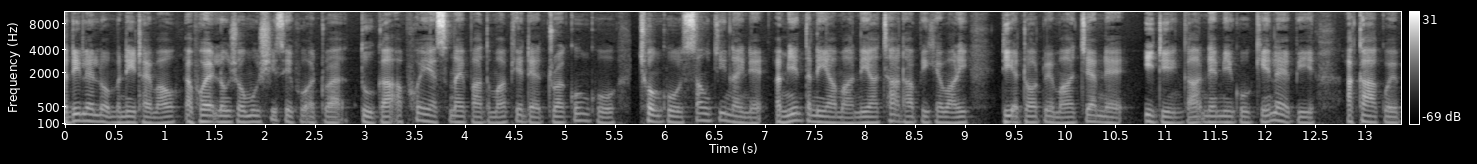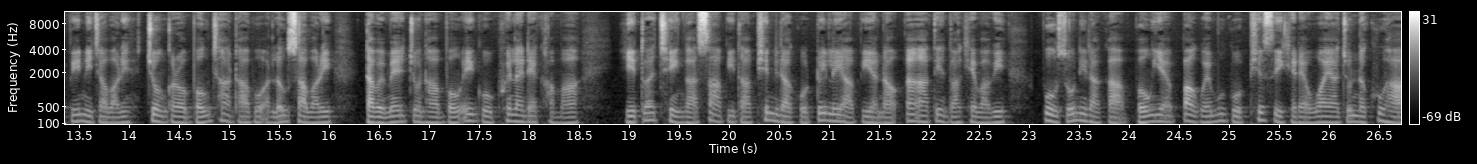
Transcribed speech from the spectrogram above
တတိလက်လို့မနေထိုင်ပါဘူးအဖွဲ့လုံခြုံမှုရှိစေဖို့အတွက်သူကအဖွဲ့ရဲ့စနိုက်ပါသမားဖြစ်တဲ့ Dragon ကိုခြုံကိုစောင့်ကြည့်နိုင်တဲ့အမြင့်တနေရာမှာနေရာချထားပေးခဲ့ပါသည်ဒီအတော်တွင်မှာဂျက်နဲ့အီဒင်ကနေမြေကိုကင်းလှည့်ပြီးအကာအကွယ်ပေးနေကြပါသည်ကျွန်းကတော့ဘုံချထားဖို့အလုပ်စပါသည်ဒါပေမဲ့ကျွန်းဟာဘုံအိတ်ကိုဖွင့်လိုက်တဲ့အခါမှာ ရေသွက်ချိန်ကစပြီးသားဖြစ်နေတာကိုတွေ့လိုက်ရပြီးနောက်အံ့အားသင့်သွားခဲ့ပါပြီပို့ဆိုးနေတာကဘုံရဲ့ပောက်ကွဲမှုကိုဖြစ်စေခဲ့တဲ့ဝါယာကျွန်းတစ်ခုဟာ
